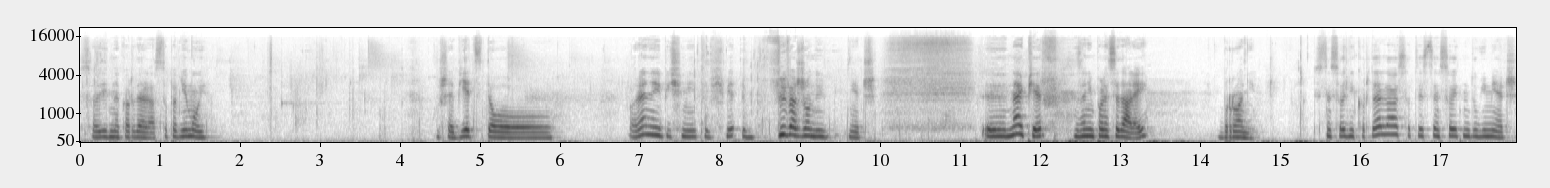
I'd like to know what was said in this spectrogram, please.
Solidny kordelas, to pewnie mój. Muszę biec do areny i wyśmienity, śmie- wyważony miecz. Yy, najpierw, zanim polecę dalej, broni. To jest ten solidny kordelas, a to jest ten solidny długi miecz.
